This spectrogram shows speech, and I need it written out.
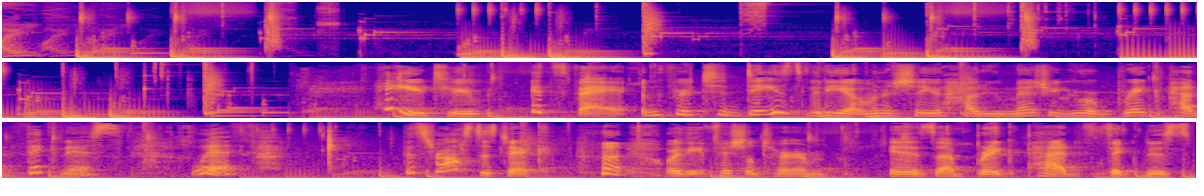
Hey YouTube, it's Faye, and for today's video I'm going to show you how to measure your brake pad thickness with this Rasta stick. or the official term is a brake pad thickness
